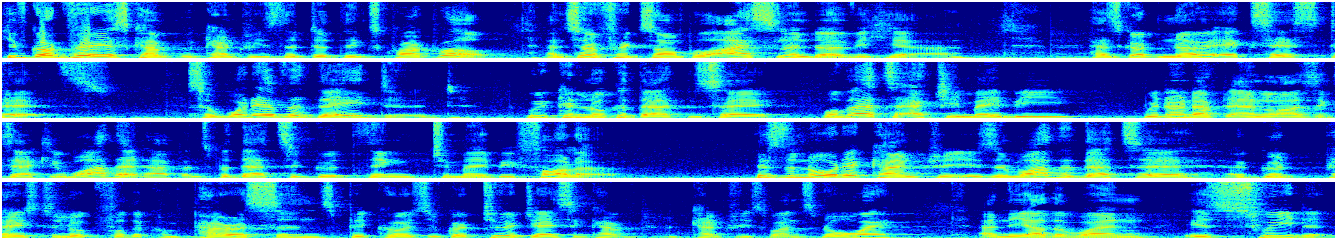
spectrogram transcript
You've got various com- countries that did things quite well. And so, for example, Iceland over here has got no excess deaths. So, whatever they did, we can look at that and say, well, that's actually maybe, we don't have to analyze exactly why that happens, but that's a good thing to maybe follow. There's the Nordic countries, and while that's a, a good place to look for the comparisons because you've got two adjacent com- countries. One's Norway, and the other one is Sweden.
